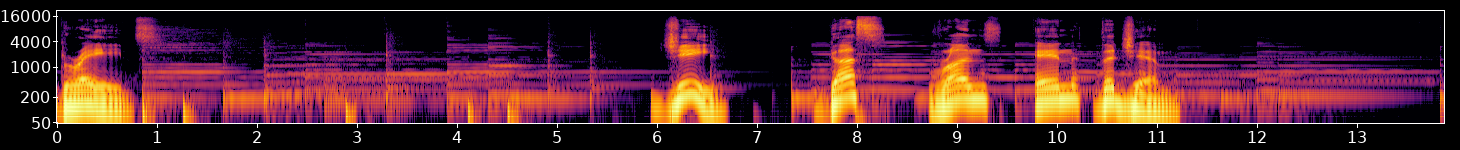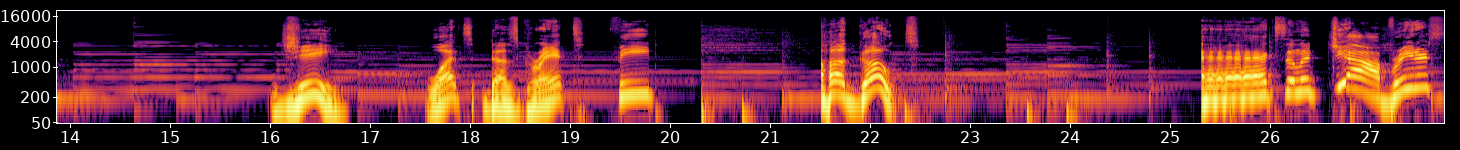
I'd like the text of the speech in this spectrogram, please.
grades. G. Gus runs in the gym. G. What does Grant feed? A goat. Excellent job, readers!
